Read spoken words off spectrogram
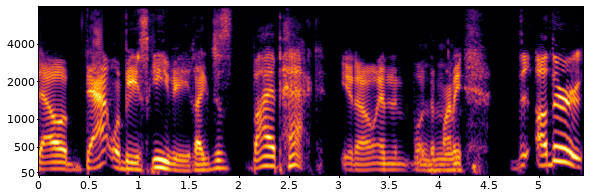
That would that would be skeevy. Like just buy a pack, you know, and then the Mhm. money. The other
